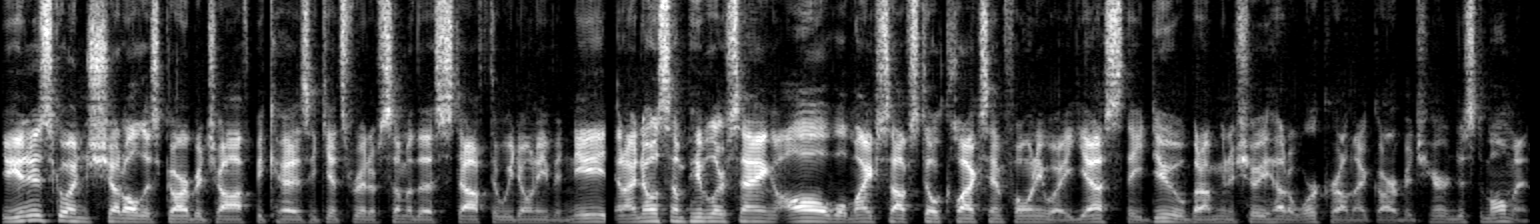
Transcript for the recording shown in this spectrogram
you can just go ahead and shut all this garbage off because it gets rid of some of the stuff that we don't even need. And I know some people are saying, oh, well, Microsoft still collects info anyway. Yes, they do, but I'm gonna show you how to work around that garbage here in just a moment.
